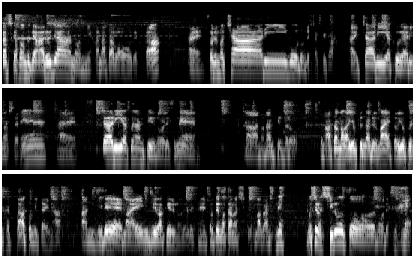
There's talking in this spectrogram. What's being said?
確かその時アルジャーノンに花束をですか？はい。それのチャーリー・ゴードンでしたっけか？はい。チャーリー役をやりましたね。はい。チャーリー役なんていうのはですね、あ、あの、なんて言うんだろう。その頭が良くなる前と良くなった後みたいな感じで、まあ、演じ分けるのでですね、とても楽しく。まあ、ね、もちろん素人のですね、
